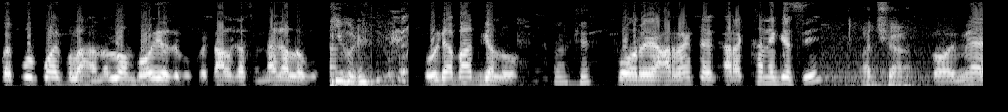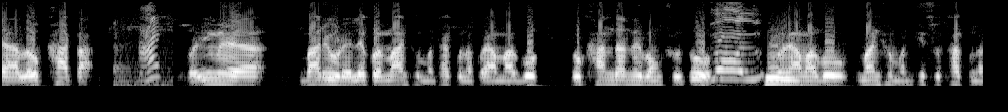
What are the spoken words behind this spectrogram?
কয় পয় পোলা হানো লম্বা হয়ে যাব কয় তাল গাছ নাগাল হব। ওইটা বাদ গেল। পরে আর একটা আর একখানে গেছি। আচ্ছা। কই মেয়া আলো খাটা। কই মেয়া বাড়ি উড়াইলে কই মান সম্মান থাকব না। কই আমার গো ও খানদানের বংশ তো। আমার গো মান কিছু থাকব না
